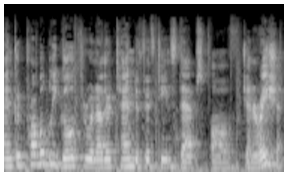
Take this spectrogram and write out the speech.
and could probably go through another 10 to 15 steps of generation.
